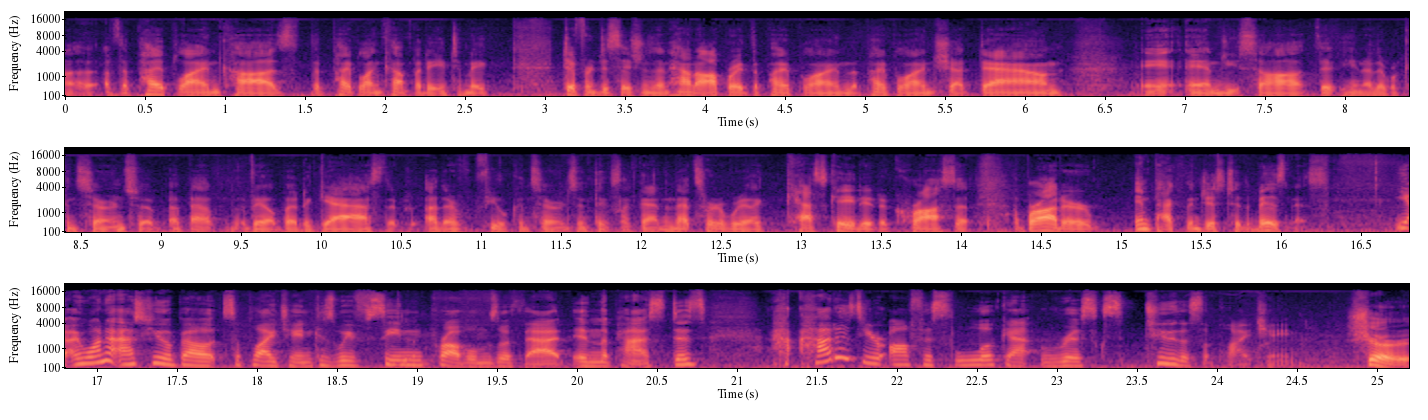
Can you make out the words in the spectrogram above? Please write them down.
uh, of the pipeline caused the pipeline company to make different decisions on how to operate the pipeline. The pipeline shut down and you saw that you know there were concerns about availability of gas, other fuel concerns, and things like that, and that sort of really cascaded across a, a broader impact than just to the business. Yeah, I want to ask you about supply chain because we've seen yeah. problems with that in the past. Does how does your office look at risks to the supply chain? Sure.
